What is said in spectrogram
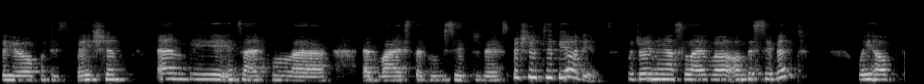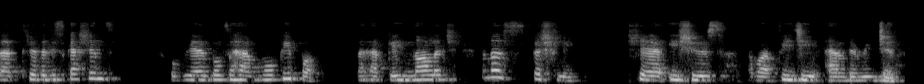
for your participation and the insightful uh, advice that we received today, especially to the audience for joining us live on this event. We hope that through the discussions, we'll be able to have more people that have gained knowledge and especially share issues about Fiji and the region.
